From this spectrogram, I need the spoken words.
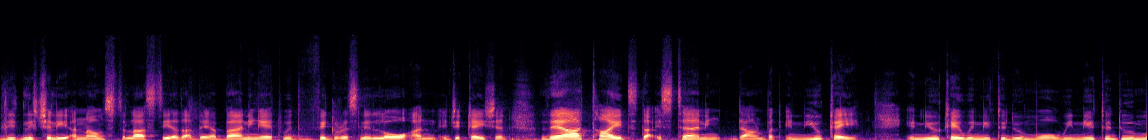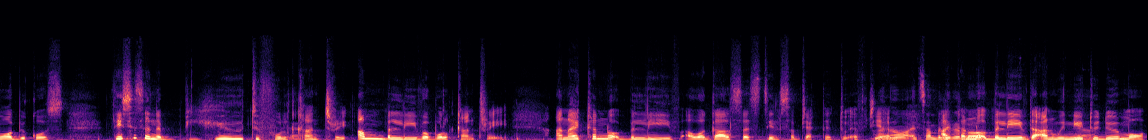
li literally announced last year that they are banning it with vigorously law and education. There are tides that is turning down, but in UK, in UK we need to do more. We need to do more because this is in a beautiful country, unbelievable country. And I cannot believe our girls are still subjected to FGM. I know, it's unbelievable. I cannot believe that, and we need yeah. to do more.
